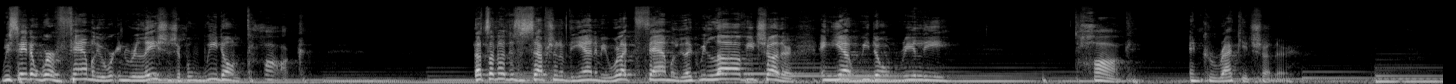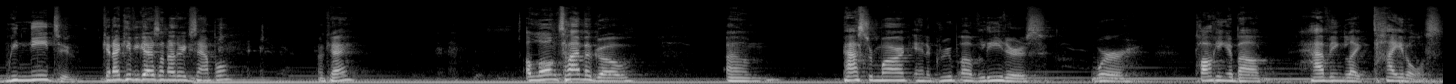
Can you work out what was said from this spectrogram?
We say that we're family, we're in relationship, but we don't talk. That's another deception of the enemy. We're like family, like we love each other, and yet we don't really talk and correct each other. We need to. Can I give you guys another example? Okay? A long time ago, um, Pastor Mark and a group of leaders were talking about having like titles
